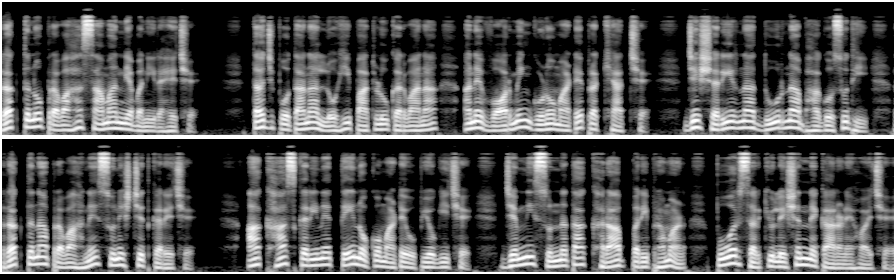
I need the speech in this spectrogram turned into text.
રક્તનો પ્રવાહ સામાન્ય બની રહે છે. તજ પોતાના લોહી પાતળું કરવાના અને વોર્મિંગ ગુણો માટે પ્રખ્યાત છે, જે શરીરના દૂરના ભાગો સુધી રક્તના પ્રવાહને સુનિશ્ચિત કરે છે. આ ખાસ કરીને તે લોકો માટે ઉપયોગી છે, જેમની સુન્નતા ખરાબ પરિભ્રમણ, પુઅર સર્ક્યુલેશનને કારણે હોય છે.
